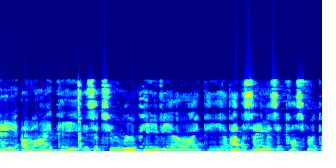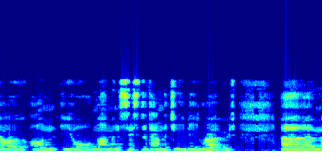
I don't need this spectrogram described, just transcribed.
VoIP is a two rupee VoIP, about the same as it costs for a go on your mum and sister down the GB road. Um,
